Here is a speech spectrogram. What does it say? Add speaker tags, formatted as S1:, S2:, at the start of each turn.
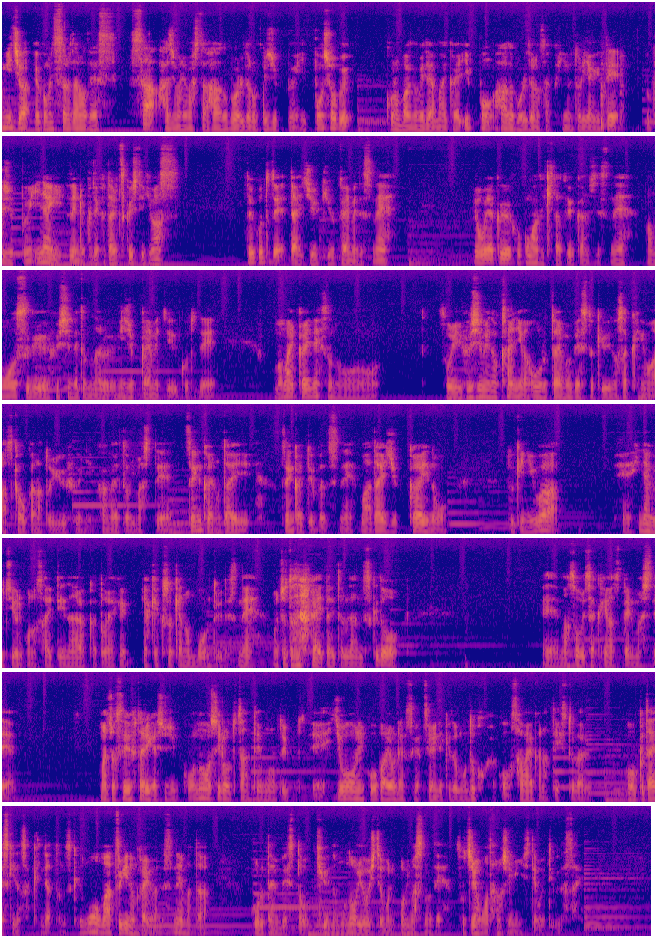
S1: こんにちは、横道そ太郎です。さあ、始まりました。ハードボイルド60分一本勝負。この番組では毎回1本ハードボイルドの作品を取り上げて、60分以内に全力で語り尽くしていきます。ということで、第19回目ですね。ようやくここまで来たという感じですね。まあ、もうすぐ節目となる20回目ということで、まあ、毎回ね、その、そういう節目の回にはオールタイムベスト級の作品を扱おうかなというふうに考えておりまして、前回の第、前回というかですね、まあ第10回の時には、えー、ひな口よりこの最低な落下とやけ、やけくそキャノンボールというですね、まあ、ちょっと長いタイトルなんですけど、えー、まあそういう作品を扱いまして、まあ女性二人が主人公の素人探偵ものということで、非常にこうバイオレンスが強いんだけども、どこかこう爽やかなテイストがある、僕大好きな作品だったんですけども、まあ次の回はですね、また、オールタイムベスト級のものを用意しておりますので、そちらも楽しみにしておいてください。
